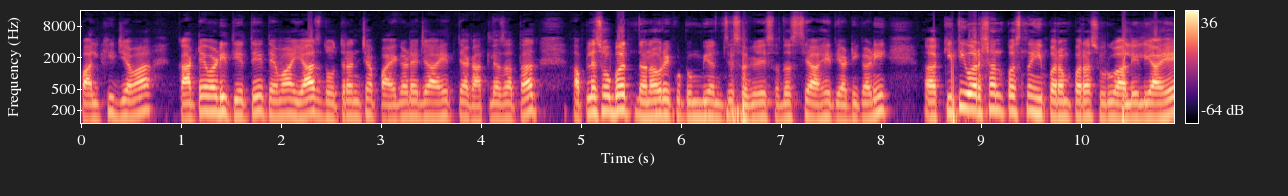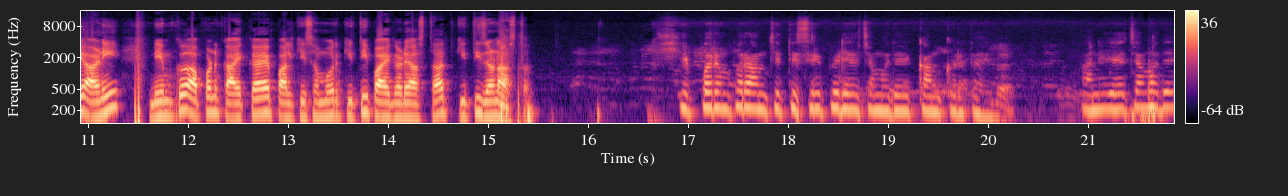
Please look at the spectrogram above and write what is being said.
पालखी जेव्हा काटेवाडीत येते तेव्हा याच धोत्रांच्या पायगड्या ज्या आहेत त्या घातल्या जातात. आपल्यासोबत ननावरे कुटुंबियांचे सगळे सदस्य आहेत या ठिकाणी. किती वर्षांपासून ही परंपरा सुरू आलेली आहे आणि नेमकं आपण काय काय पालखीसमोर किती पायगड्या असतात किती जण असतात? ही परंपरा आमची तिसरी पिढी याच्यामध्ये काम करत आहे. आणि याच्यामध्ये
